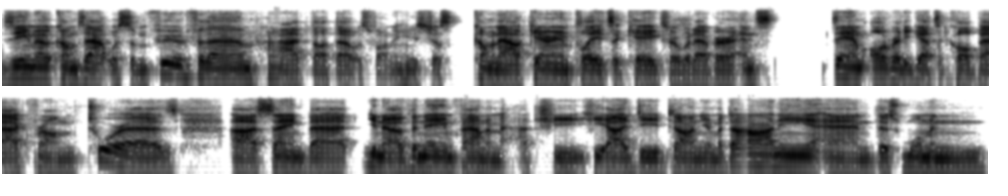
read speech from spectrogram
Zemo comes out with some food for them. I thought that was funny. He's just coming out carrying plates of cakes or whatever, and Sam already gets a call back from Torres uh, saying that you know the name found a match. He he ID'd Donya Madani, and this woman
